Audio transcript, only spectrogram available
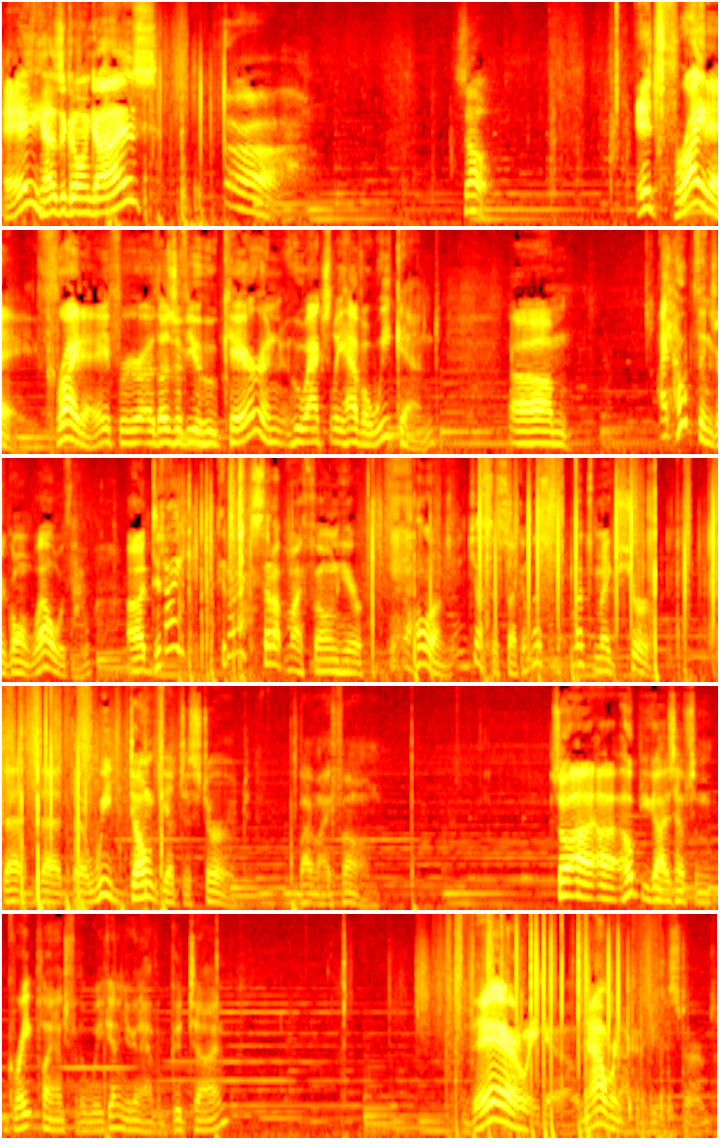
Hey, how's it going, guys? Uh, so, it's Friday. Friday, for uh, those of you who care and who actually have a weekend. Um, I hope things are going well with you. Uh, did I did I set up my phone here? Hold on, just a second. Let's let's make sure that that uh, we don't get disturbed by my phone. So I uh, uh, hope you guys have some great plans for the weekend and you're going to have a good time. There we go. Now we're not going to be disturbed.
